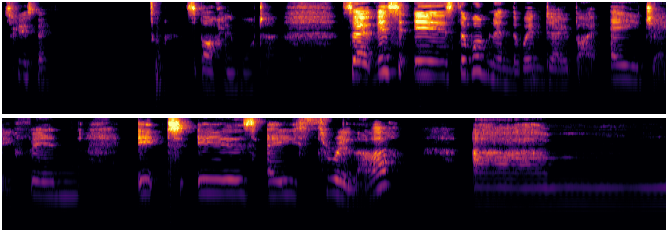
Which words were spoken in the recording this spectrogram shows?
Excuse me sparkling water so this is The Woman in the Window by AJ Finn it is a thriller um,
